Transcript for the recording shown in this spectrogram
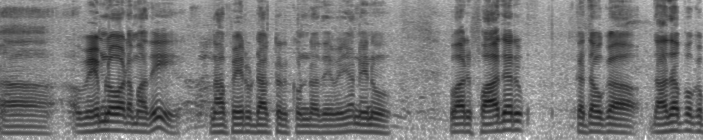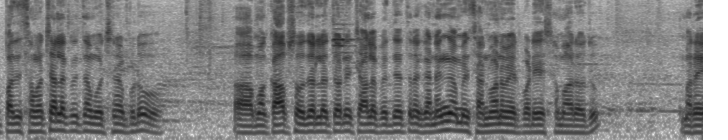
ఆ, వేములవాడ మాది నా పేరు డాక్టర్ కొండాదేవయ్య నేను వారి ఫాదర్ గత ఒక దాదాపు ఒక పది సంవత్సరాల క్రితం వచ్చినప్పుడు మా కాపు సోదరులతోనే చాలా పెద్ద ఎత్తున ఘనంగా మేము సన్మానం ఏర్పాటు చేసాం ఆ రోజు. మరి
